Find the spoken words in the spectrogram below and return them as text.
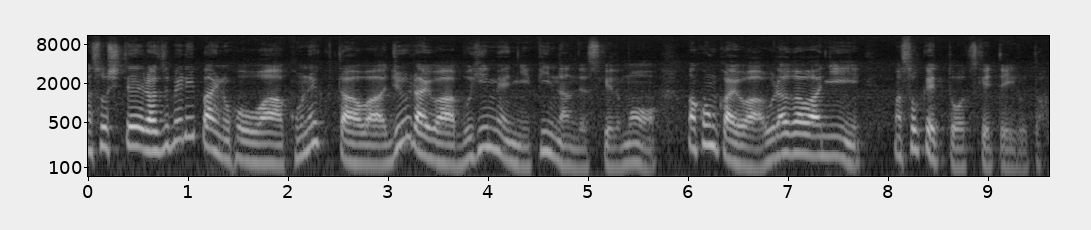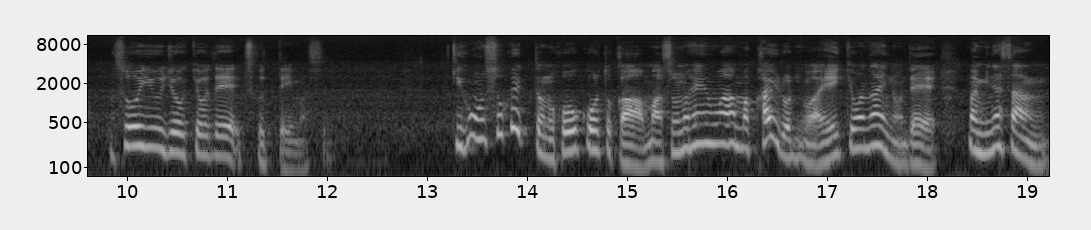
まあ、そしてラズベリーパイの方はコネクターは従来は部品面にピンなんですけども、まあ、今回は裏側にソケットをつけているとそういう状況で作っています。基本ソケットの方向とか、まあ、その辺はま回路には影響ないので、まあ、皆さん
